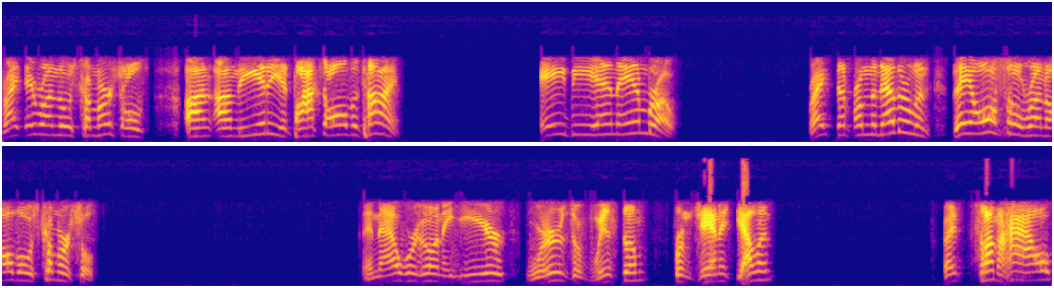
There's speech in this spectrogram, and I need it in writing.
right? They run those commercials on, on the idiot box all the time. ABN AMRO, right? They're from the Netherlands. They also run all those commercials. And now we're going to hear words of wisdom from Janet Yellen. Right? Somehow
